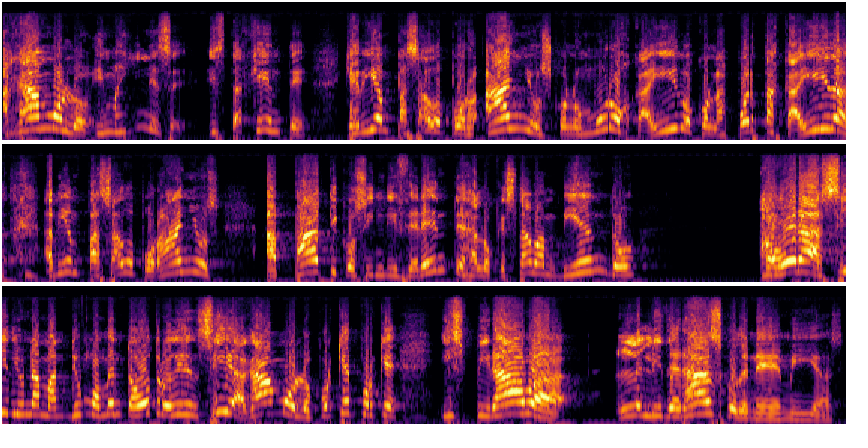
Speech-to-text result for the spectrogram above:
hagámoslo. Imagínense, esta gente que habían pasado por años con los muros caídos, con las puertas caídas, habían pasado por años apáticos, indiferentes a lo que estaban viendo. Ahora así de, una, de un momento a otro dicen, sí, hagámoslo. ¿Por qué? Porque inspiraba el liderazgo de Nehemías.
